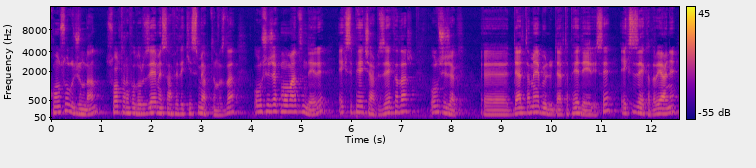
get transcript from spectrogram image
konsol ucundan sol tarafa doğru Z mesafede kesim yaptığımızda oluşacak momentin değeri eksi p çarpı z kadar oluşacak e, delta m bölü delta p değeri ise eksi z kadar. Yani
